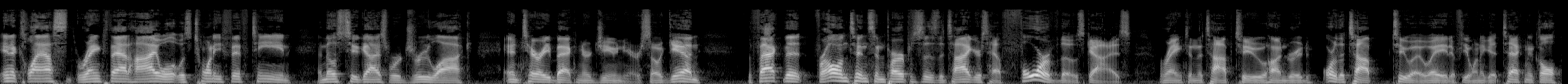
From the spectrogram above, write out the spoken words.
in a class ranked that high well it was 2015 and those two guys were Drew Lock and Terry Beckner Jr. So again the fact that for all intents and purposes the Tigers have four of those guys ranked in the top 200 or the top 208 if you want to get technical.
